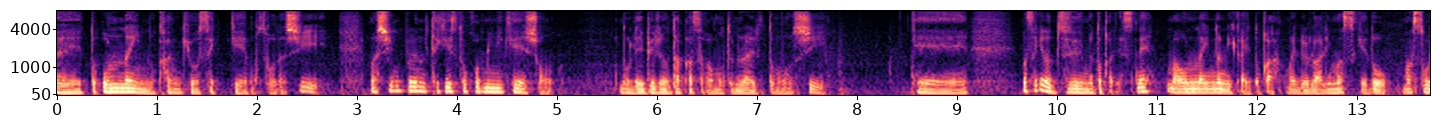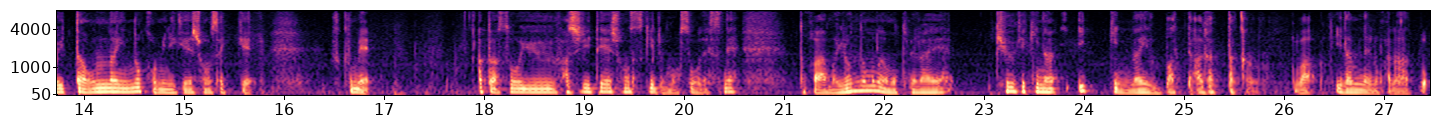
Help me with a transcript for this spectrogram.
えーと、オンラインの環境設計もそうだし、まあ、シンプルなテキストコミュニケーションのレベルの高さが求められると思うし、えーまあ、先の Zoom とかですね、まあ、オンライン飲み会とか、まあ、いろいろありますけど、まあ、そういったオンラインのコミュニケーション設計含めあとはそういうファシリテーションスキルもそうですねとか、まあ、いろんなものが求められ急激な一気に難易度バッて上がった感は否めないのかなと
